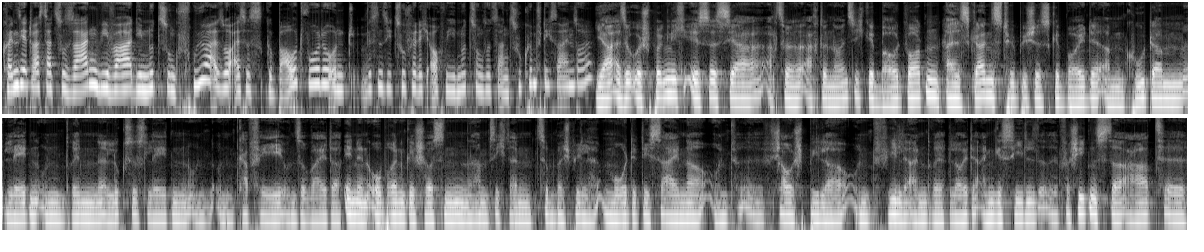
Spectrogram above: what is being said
können Sie etwas dazu sagen? Wie war die Nutzung früher, also als es gebaut wurde? Und wissen Sie zufällig auch, wie Nutzung sozusagen zukünftig sein soll? Ja, also ursprünglich ist es ja 1898 gebaut worden als ganz typisches Gebäude am Kudamm. Läden unten drin, Luxusläden und, und Café und so weiter. In den oberen Geschossen haben sich dann zum Beispiel Modedesigner und äh, Schauspieler und viele andere Leute angesiedelt verschiedenster Art, äh,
